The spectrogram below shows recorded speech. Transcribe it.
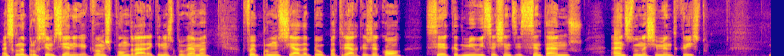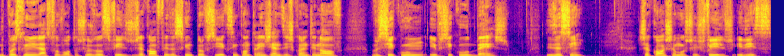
A segunda profecia messiânica que vamos ponderar aqui neste programa foi pronunciada pelo patriarca Jacó cerca de 1660 anos antes do nascimento de Cristo. Depois de reunir à sua volta os seus doze filhos, Jacó fez a seguinte profecia que se encontra em Gênesis 49, versículo 1 e versículo 10. Diz assim: Jacó chamou os seus filhos e disse:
